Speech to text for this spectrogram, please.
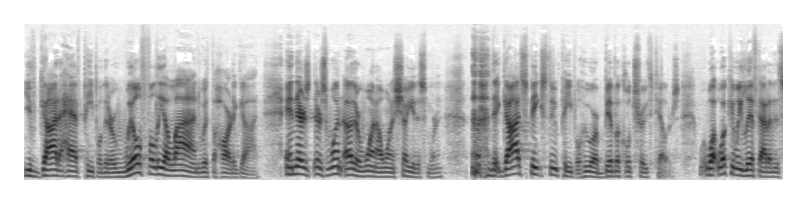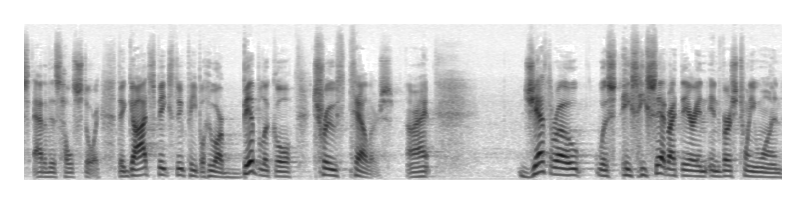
You've got to have people that are willfully aligned with the heart of God. And there's, there's one other one I want to show you this morning that God speaks through people who are biblical truth tellers. What, what can we lift out of, this, out of this whole story? That God speaks through people who are biblical truth tellers. All right? Jethro was, he, he said right there in, in verse 21,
